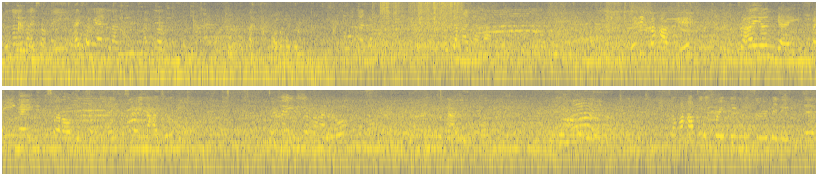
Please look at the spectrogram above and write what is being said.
doon na lang tayo sa may, ay sa may ano lang, national Ano mo tayo? O dyan ka na lang. Ready ba kami? So ayun guys, maingay dito sa Robinson. Ay, sa sir ay naka-duty. Sir, may idea ba kayo? Ano yung galing ko? So kahapon yung birthday ni Sir belated.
